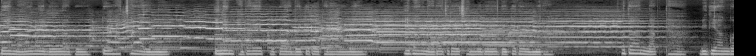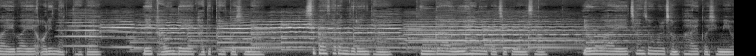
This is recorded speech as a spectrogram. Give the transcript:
내 마음이 놀라고 또 화창하리니 이는 바다의 보가 내게로 돌아오면 이방 나라들의 재물이 내게로 옵니다. 커다란 낙타 미디안과 에바의 어린 낙타가 내 가운데에 가득할 것이며 스바 사람들은 다 금과 유향을 가지고 와서 여호와의 찬송을 전파할 것이며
